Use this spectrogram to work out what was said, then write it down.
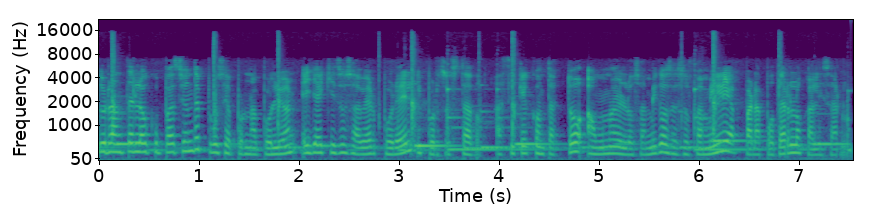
Durante la ocupación de Prusia por Napoleón, ella quiso saber por él y por su estado, así que contactó a uno de los amigos de su familia para poder localizarlo.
